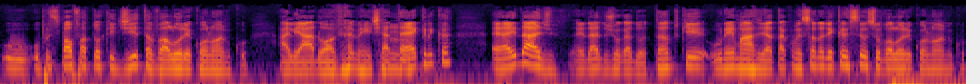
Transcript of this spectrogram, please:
o, o principal fator que dita valor econômico, aliado, obviamente, à Uhum. técnica, é a idade, a idade do jogador. Tanto que o Neymar já está começando a decrescer o seu valor econômico,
